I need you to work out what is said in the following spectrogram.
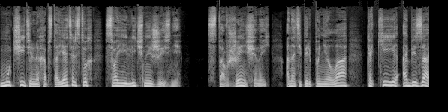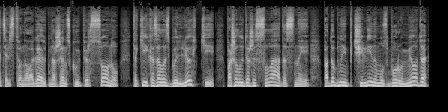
мучительных обстоятельствах своей личной жизни. Став женщиной, она теперь поняла, какие обязательства налагают на женскую персону, такие, казалось бы, легкие, пожалуй, даже сладостные, подобные пчелиному сбору меда,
